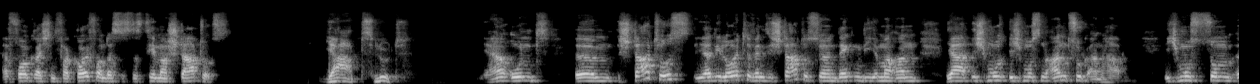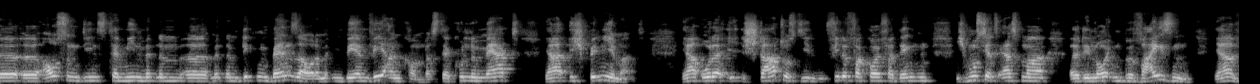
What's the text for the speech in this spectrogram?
erfolgreichen Verkäufer und das ist das Thema Status. Ja, absolut. Ja, und ähm, Status, ja, die Leute, wenn sie Status hören, denken die immer an, ja, ich muss, ich muss einen Anzug anhaben ich muss zum äh, äh, Außendiensttermin mit einem, äh, mit einem dicken Benzer oder mit einem BMW ankommen, dass der Kunde merkt, ja, ich bin jemand. Ja, oder Status, die viele Verkäufer denken, ich muss jetzt erstmal äh, den Leuten beweisen, ja,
